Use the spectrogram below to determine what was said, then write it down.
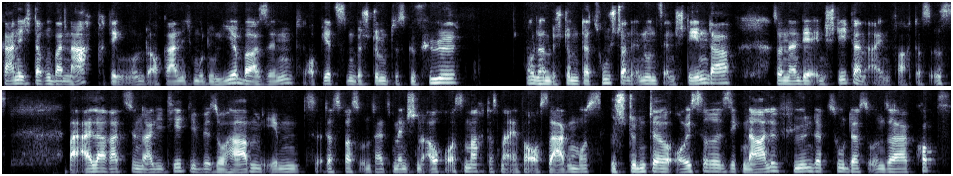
gar nicht darüber nachdenken und auch gar nicht modulierbar sind, ob jetzt ein bestimmtes Gefühl oder ein bestimmter Zustand in uns entstehen darf, sondern der entsteht dann einfach. Das ist bei aller Rationalität, die wir so haben, eben das, was uns als Menschen auch ausmacht, dass man einfach auch sagen muss, bestimmte äußere Signale führen dazu, dass unser Kopf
